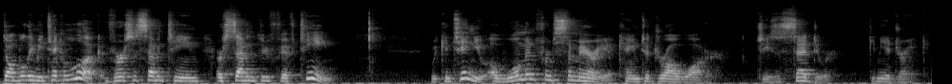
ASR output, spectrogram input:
don't believe me? Take a look. Verses 17 or 7 through 15. We continue. A woman from Samaria came to draw water. Jesus said to her, Give me a drink.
